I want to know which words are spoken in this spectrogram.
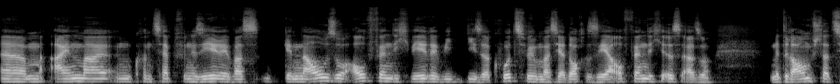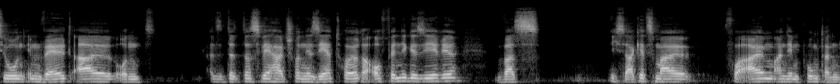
ähm, einmal ein Konzept für eine Serie, was genauso aufwendig wäre wie dieser Kurzfilm, was ja doch sehr aufwendig ist, also mit Raumstation im Weltall und also das, das wäre halt schon eine sehr teure, aufwendige Serie, was ich sage jetzt mal vor allem an dem Punkt, an,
